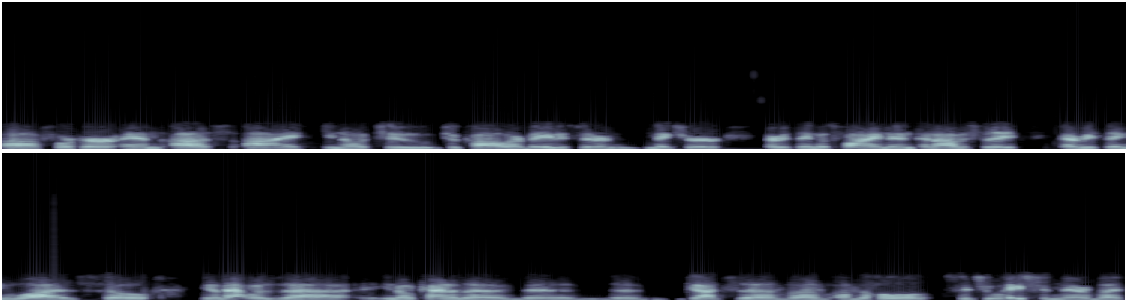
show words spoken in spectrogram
uh, for her and us, I, you know, to to call our babysitter and make sure everything was fine, and and obviously everything was. So you know that was uh, you know kind of the the the guts of of, of the whole situation there. But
